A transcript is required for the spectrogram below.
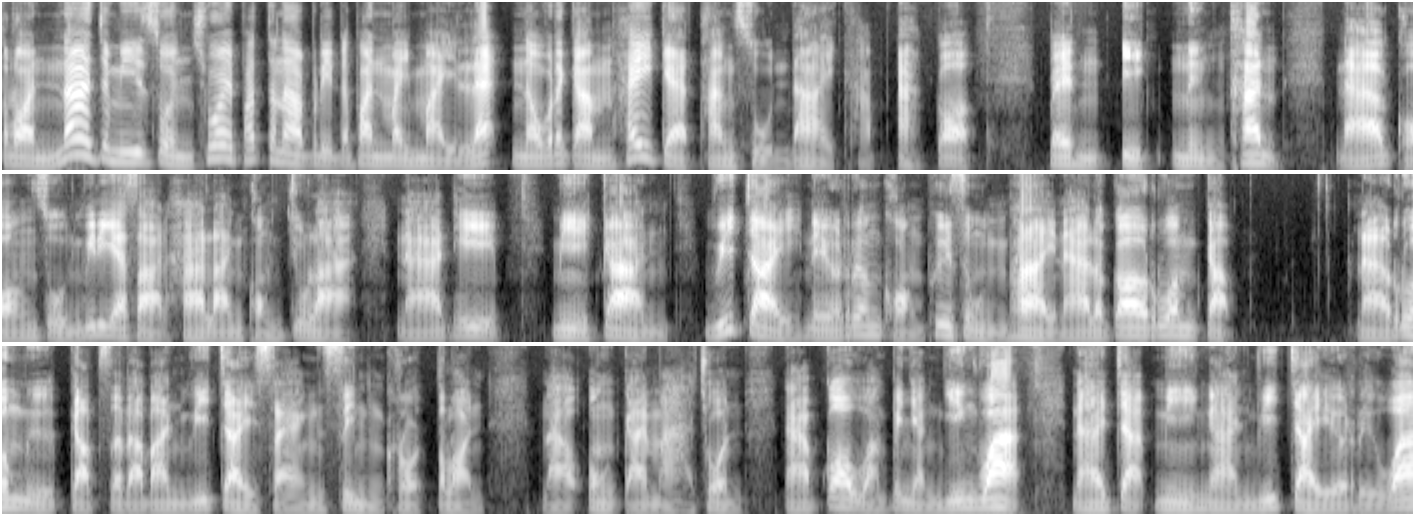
ตรอนน่าจะมีส่วนช่วยพัฒนาผลิตภัณฑ์ใหม่ ๆ และนวัตกรรมให้แก่ทางศูนย์ได้ครับ อะก็ เป็นอีกหนึ่งขั้นนะของศูนย์วิทยาศาสตร์ฮาลานของจุฬานะที่มีการวิจัยในเรื่องของพืชสมุนไพรนะแล้วก็ร่วมกับนะร่วมมือกับสถาบันวิจัยแสงซินโครตรอนนะองค์การมหาชนนะครับ ก็หวังเป็นอย่างยิ่งว่านะจะมีงานวิจัยหรือว่า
